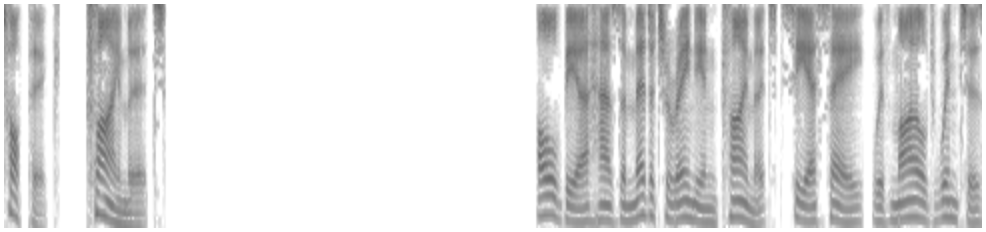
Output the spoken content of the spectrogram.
Topic: Climate. Olbia has a Mediterranean climate (CSA) with mild winters,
